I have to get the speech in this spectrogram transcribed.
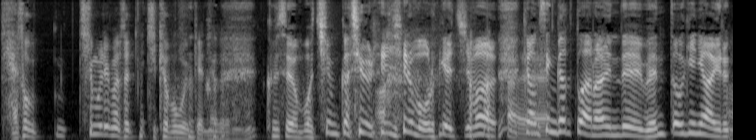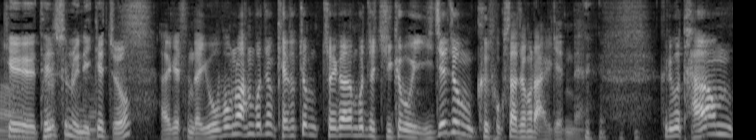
계속 침 흘리면서 지켜보고 있겠네요, 그러면. 글쎄요, 뭐 침까지 흘리지는 모르겠지만 아, 그냥 네. 생각도 안 하는데 웬 떡이냐 이렇게 아, 될 수는 있겠죠. 알겠습니다. 요 부분은 한번 좀 계속 좀 저희가 한번 좀 지켜보고 이제 좀 그 속사정을 알겠네. 그리고 다음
